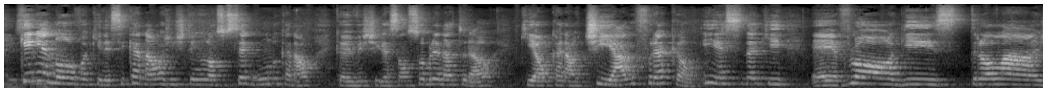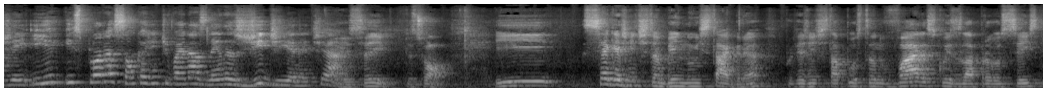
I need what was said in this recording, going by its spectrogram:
É Quem é novo aqui nesse canal, a gente tem o nosso segundo canal, que é a Investigação Sobrenatural, que é o canal Tiago Furacão. E esse daqui é vlogs, trollagem e exploração que a gente vai nas lendas de dia, né, Tiago? É isso aí, pessoal. E Segue a gente também no Instagram, porque a gente está postando várias coisas lá para vocês,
